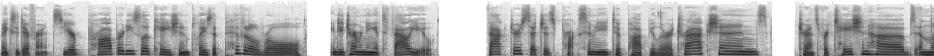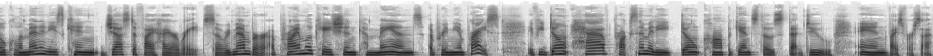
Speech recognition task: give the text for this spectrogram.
makes a difference. Your property's location plays a pivotal role in determining its value. Factors such as proximity to popular attractions, transportation hubs, and local amenities can justify higher rates. So remember, a prime location commands a premium price. If you don't have proximity, don't comp against those that do, and vice versa.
